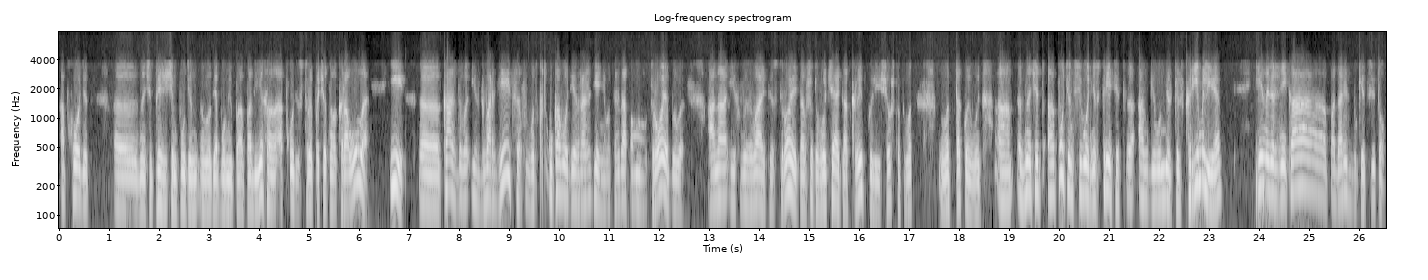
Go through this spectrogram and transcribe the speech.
обходит значит, прежде чем Путин, вот я помню, подъехал, обходит строй почетного караула, и каждого из гвардейцев, вот у кого день рождения, вот тогда, по-моему, трое было, она их вызывает из строя, и там что-то вручает открытку или еще что-то вот, вот такой вот. А, значит, а Путин сегодня встретит э, Ангелу Меркель в Кремле и наверняка подарит букет цветов.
